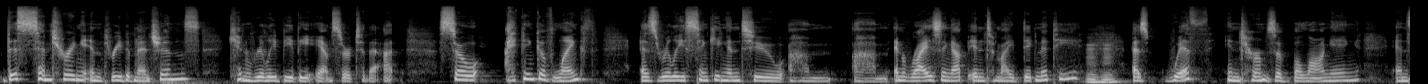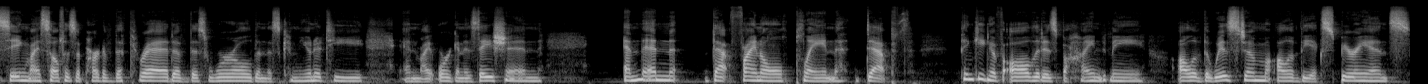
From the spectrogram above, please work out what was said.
this centering in three dimensions can really be the answer to that. So I think of length as really sinking into um, um, and rising up into my dignity mm-hmm. as width in terms of belonging and seeing myself as a part of the thread of this world and this community and my organization. And then that final plane, depth thinking of all that is behind me, all of the wisdom, all of the experience,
